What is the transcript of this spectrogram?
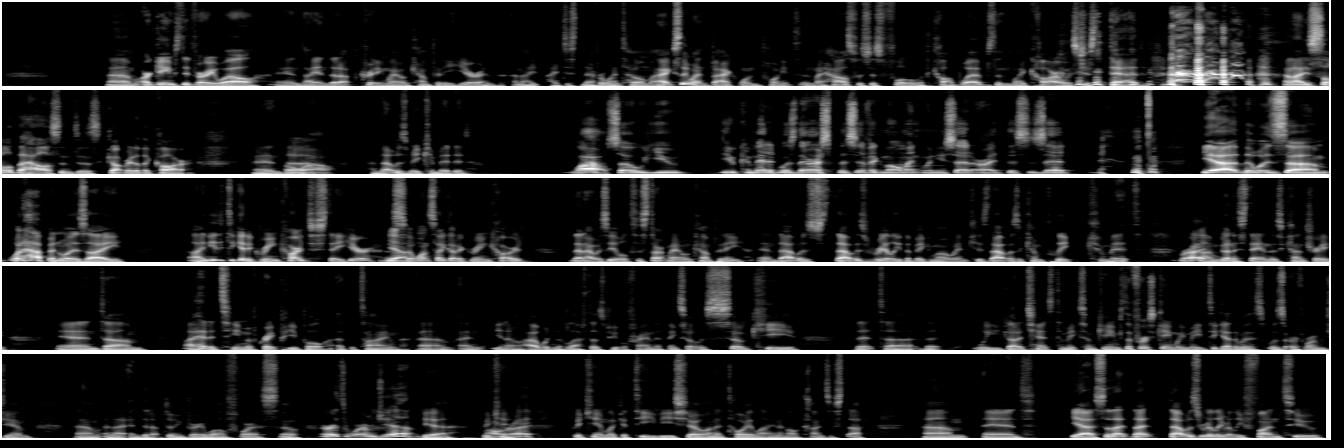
Um, our games did very well, and I ended up creating my own company here, and and I, I just never went home. I actually went back one point, and my house was just full with cobwebs, and my car was just dead. and I sold the house and just got rid of the car, and Oh uh, wow. and that was me committed. Wow. So you you committed. Was there a specific moment when you said, "All right, this is it"? Yeah, there was um what happened was I I needed to get a green card to stay here. And Yeah. so once I got a green card, then I was able to start my own company and that was that was really the big moment cuz that was a complete commit. Right. I'm going to stay in this country and um I had a team of great people at the time um and you know, I wouldn't have left those people for anything so it was so key that uh that we got a chance to make some games. The first game we made together was was Earthworm Jim. Um, and that ended up doing very well for us. So Earthworm Jim. yeah, All became right. became like a TV show on a toy line and all kinds of stuff. Um, and yeah, so that that that was really really fun to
